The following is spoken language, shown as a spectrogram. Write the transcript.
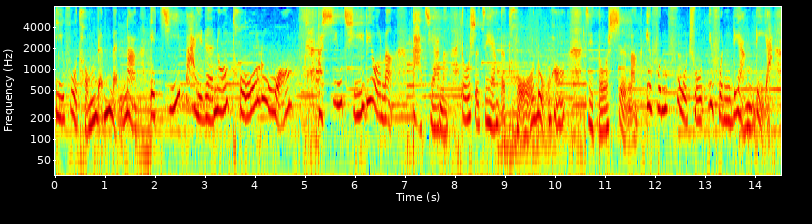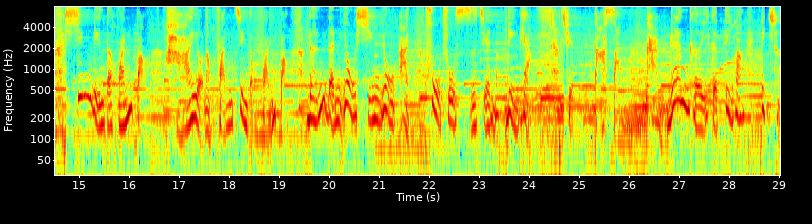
医护同仁们呐、也几百人哦投入哦，啊，星期六呢，大家呢都是这样的投入哦，这都是呢一分付出一分量力啊，心灵的环保。还有呢，环境的环保，人人用心用爱，付出时间力量，去打扫，看任何一个地方一尘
